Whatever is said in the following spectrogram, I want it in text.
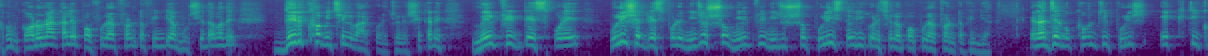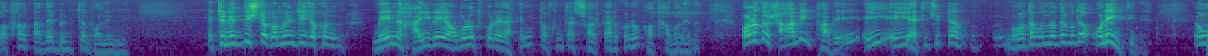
যখন করোনাকালে পপুলার ফ্রন্ট অফ ইন্ডিয়া মুর্শিদাবাদে দীর্ঘ মিছিল বার করেছিল, সেখানে মিলিটারি ড্রেস পরে পুলিশের ড্রেস পরে নিজস্ব মিলিটারি, নিজস্ব পুলিশ তৈরি করেছিল পপুলার ফ্রন্ট অফ ইন্ডিয়া। রাজ্যের মুখ্যমন্ত্রীর পুলিশ একটি কথাও তাদের বিরুদ্ধে বলেননি। একটি নির্দিষ্ট কমিউনিটি যখন মেন হাইওয়ে অবরোধ করে রাখেন, তখন তার সরকার কোনো কথা বলে না। ফলত স্বাভাবিকভাবে এই এই অ্যাটিচিউডটা মমতা বন্দ্যোপাধ্যায়ের মধ্যে অনেক দিনের। এবং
